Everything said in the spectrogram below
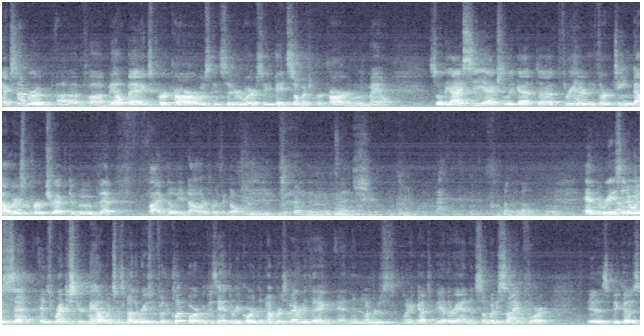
X number of, of uh, mail bags per car was considered where, so you paid so much per car to move mail. So the IC actually got uh, $313 per trip to move that $5 billion worth of gold. And the reason it was sent as registered mail, which is another reason for the clipboard, because they had to record the numbers of everything, and then the numbers, when it got to the other end, and somebody signed for it, is because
